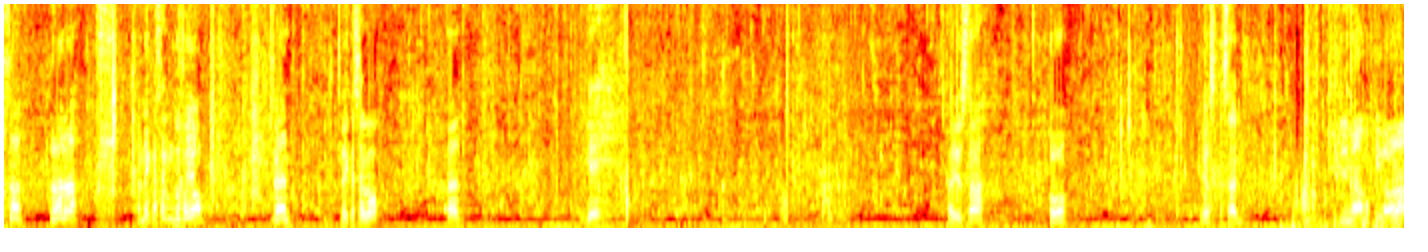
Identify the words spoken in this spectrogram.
San? Tara tara. Manay kasag ng kabayo. San? Manay kasag oh. San? Okay. Ayos na. Oh. Ayos kasag. Hindi na, makilaw na.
